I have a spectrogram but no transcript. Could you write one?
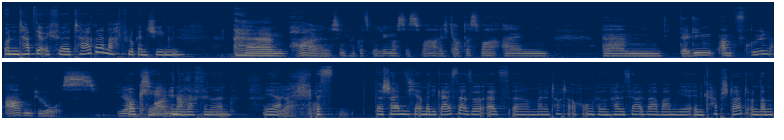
Und habt ihr euch für Tag- oder Nachtflug entschieden? Ähm, boah, lass mich mal kurz überlegen, was das war. Ich glaube, das war ein, ähm, der ging am frühen Abend los. Ja, okay, in die Nacht hinein. Ja, ja das, da scheiden sich ja immer die Geister. Also als äh, meine Tochter auch ungefähr so ein halbes Jahr alt war, waren wir in Kapstadt und dann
